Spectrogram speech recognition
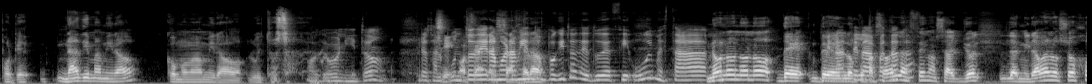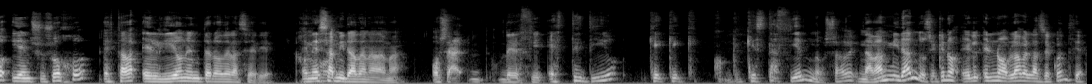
porque nadie me ha mirado como me ha mirado Luis Tosa. Oh, qué bonito. Pero hasta el sí, punto o sea, de enamoramiento exagerado. un poquito de tú decir, uy, me está... No, no, no, no, de, de lo que pasaba patata? en la escena, o sea, yo le miraba los ojos y en sus ojos estaba el guion entero de la serie, Joder. en esa mirada nada más. O sea, de decir, este tío, ¿qué, qué, qué, qué está haciendo? ¿Sabes? Nada más mirándose, que no, él, él no hablaba en la secuencia.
